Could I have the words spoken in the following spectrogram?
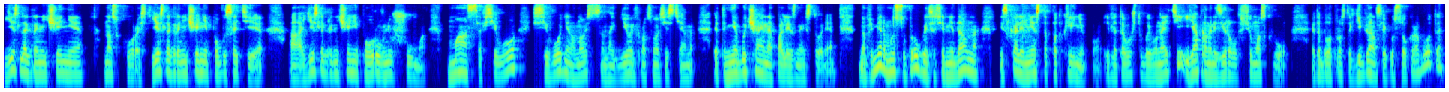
есть ли ограничения на скорость, есть ли ограничения по высоте, а, есть ли ограничения по уровню шума. Масса всего сегодня наносится на геоинформационные системы. Это необычайно полезная история. Например, мы с супругой совсем недавно искали место под клинику, и для того, чтобы его найти, я проанализировал всю Москву. Это было просто гигантский кусок работы,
